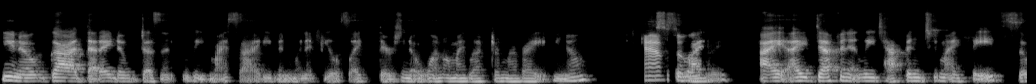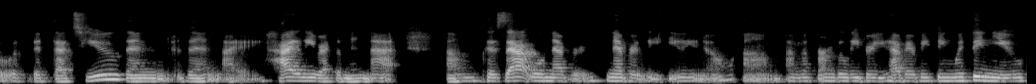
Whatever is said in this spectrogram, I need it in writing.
you know god that i know doesn't leave my side even when it feels like there's no one on my left or my right you know? Absolutely. so I, I definitely tap into my faith. So if, if that's you, then then I highly recommend that because um, that will never never leave you. You know, um, I'm a firm believer. You have everything within you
